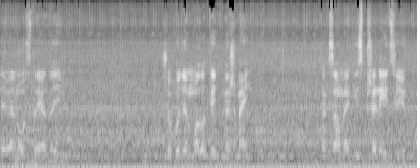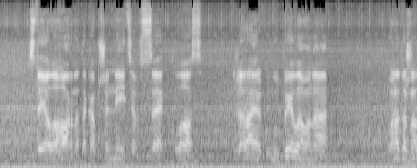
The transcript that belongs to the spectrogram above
90 я даю. Що будемо молотити межменьку. Так само, як і з пшеницею. Стояла гарна така пшениця, все, клас. Жара як улупила, вона вона должна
